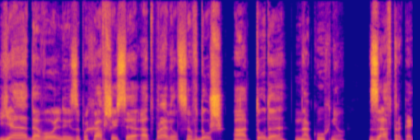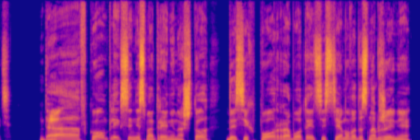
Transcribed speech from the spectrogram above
я, довольный и запыхавшийся, отправился в душ, а оттуда на кухню. Завтракать. Да, в комплексе, несмотря ни на что, до сих пор работает система водоснабжения.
